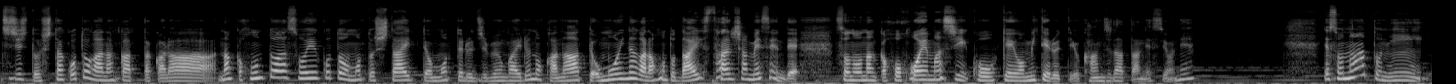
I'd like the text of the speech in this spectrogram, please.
父としたことがなかったからなんか本当はそういうことをもっとしたいって思ってる自分がいるのかなって思いながら本当第三者目線でそのなんか微笑ましい光景を見てるっていう感じだったんですよね。でその後に、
